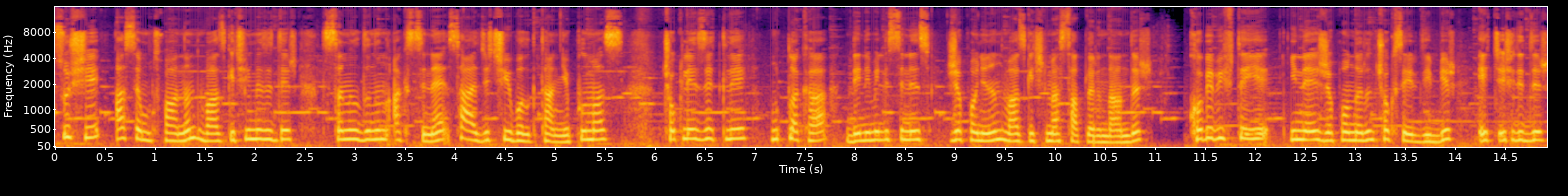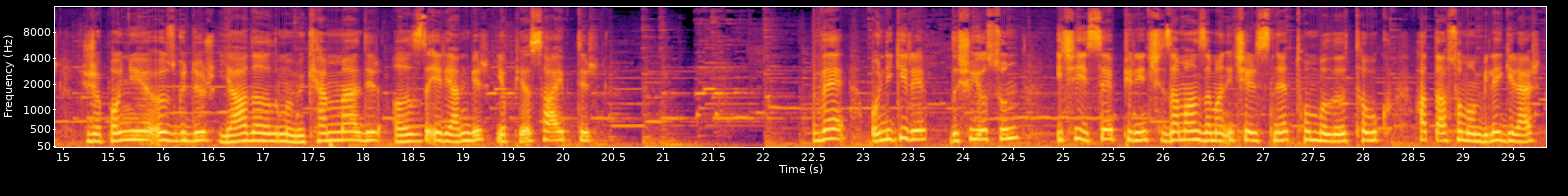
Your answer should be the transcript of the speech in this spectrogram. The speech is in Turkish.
Sushi Asya mutfağının vazgeçilmezidir. Sanıldığının aksine sadece çiğ balıktan yapılmaz. Çok lezzetli, mutlaka denemelisiniz. Japonya'nın vazgeçilmez tatlarındandır. Kobe bifteği yine Japonların çok sevdiği bir et çeşididir. Japonya'ya özgüdür. Yağ dağılımı mükemmeldir. Ağızda eriyen bir yapıya sahiptir. Ve onigiri dışı yosun, içi ise pirinç zaman zaman içerisine ton balığı, tavuk hatta somon bile girer.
